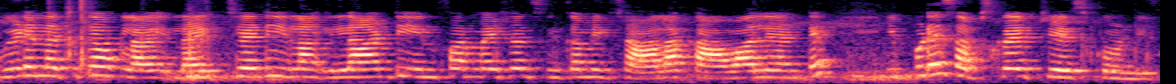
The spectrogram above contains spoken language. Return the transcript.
వీడియో నచ్చితే ఒక లై- లైక్ చేయండి. ఇలా ఇలాంటి ఇన్ఫర్మేషన్స్ ఇంకా మీకు చాలా కావాలి అంటే ఇప్పుడే సబ్స్క్రైబ్ చేసుకోండి.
